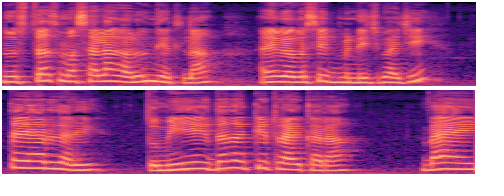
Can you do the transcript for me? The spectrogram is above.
नुसताच मसाला घालून घेतला आणि व्यवस्थित भेंडीची भाजी तयार झाली. तुम्हीही एकदा नक्की ट्राय करा. बाय.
